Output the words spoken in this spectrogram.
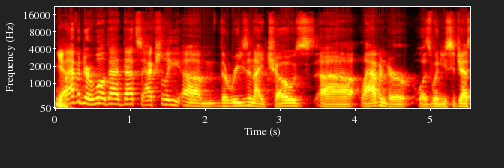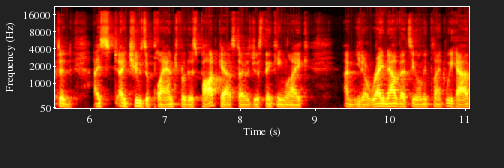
Yeah. Lavender. Well, that that's actually um, the reason I chose uh, lavender was when you suggested I choose a plant for this podcast. I was just thinking like, I'm you know right now that's the only plant we have,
